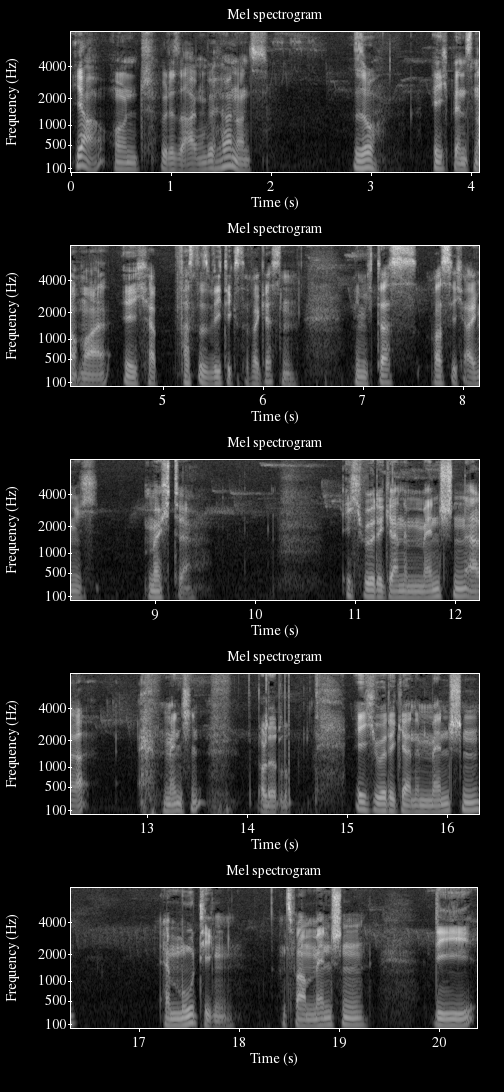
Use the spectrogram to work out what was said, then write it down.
Ja, und würde sagen, wir hören uns. So, ich bin's nochmal. Ich habe fast das Wichtigste vergessen, nämlich das, was ich eigentlich möchte ich würde gerne Menschen, Menschen, ich würde gerne Menschen ermutigen. Und zwar Menschen, die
